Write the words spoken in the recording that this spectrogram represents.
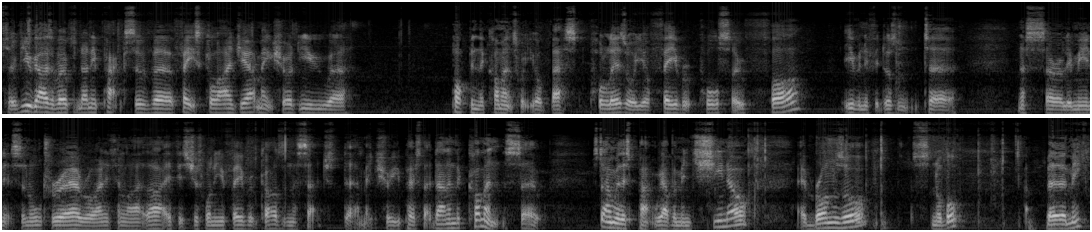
So if you guys have opened any packs of uh, Fates Collide yet, make sure you uh, pop in the comments what your best pull is or your favourite pull so far, even if it doesn't uh, necessarily mean it's an ultra rare or anything like that. If it's just one of your favourite cards in the set, just uh, make sure you post that down in the comments. So starting with this pack, we have a Minccino, a Bronzor, a Snubbull, a Burmy,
